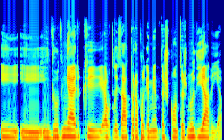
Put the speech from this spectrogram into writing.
e, e- e do dinheiro que é utilizado para o pagamento das contas no dia a dia.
